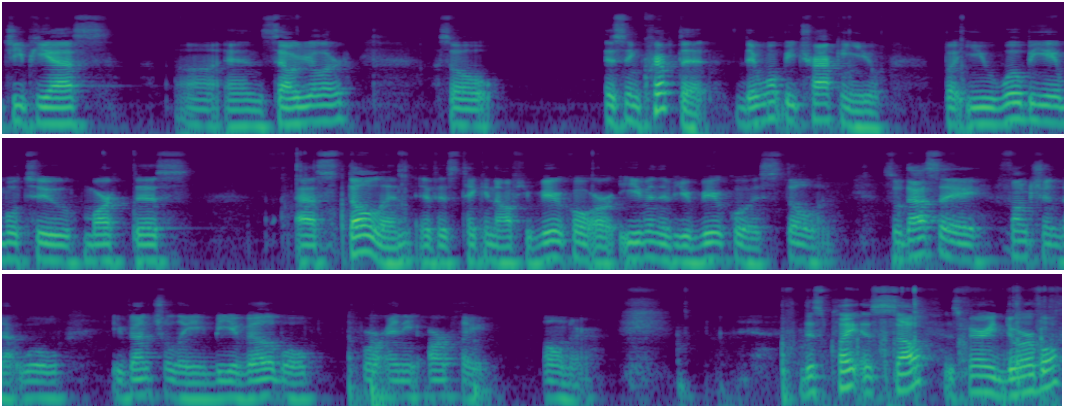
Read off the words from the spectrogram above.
GPS uh, and cellular. So it's encrypted. They won't be tracking you, but you will be able to mark this as stolen if it's taken off your vehicle or even if your vehicle is stolen. So that's a function that will eventually be available for any R-plate owner. This plate itself is very durable.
